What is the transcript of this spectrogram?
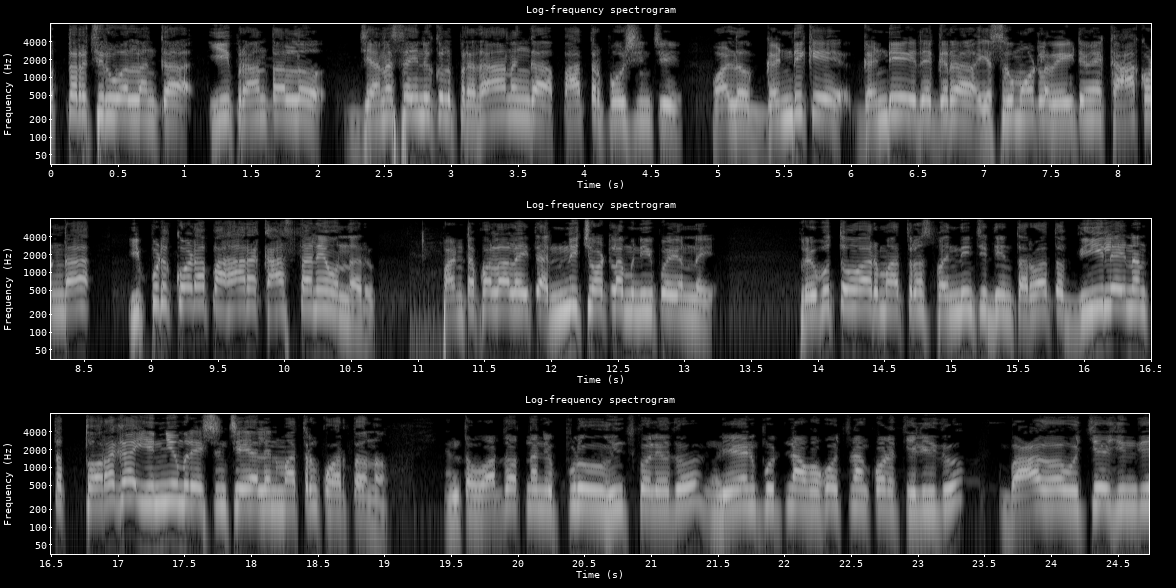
ఉత్తర చిరువల్లంక ఈ ప్రాంతాల్లో జన సైనికులు ప్రధానంగా పాత్ర పోషించి వాళ్ళు గండికి గండి దగ్గర ఇసుక మూటలు వేయటమే కాకుండా ఇప్పుడు కూడా పహారా కాస్తానే ఉన్నారు. పంట పొలాలు అయితే అన్ని చోట్ల మునిగిపోయి ఉన్నాయి. ప్రభుత్వం వారు మాత్రం స్పందించి దీని తర్వాత వీలైనంత త్వరగా ఎన్యూమరేషన్ చేయాలని మాత్రం కోరుతా ఉన్నాం. ఇంత వరద వస్తుందని ఎప్పుడు ఊహించుకోలేదు. నేను పుట్టిన ఒక వచ్చినా కూడా తెలియదు బాగా వచ్చేసింది.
